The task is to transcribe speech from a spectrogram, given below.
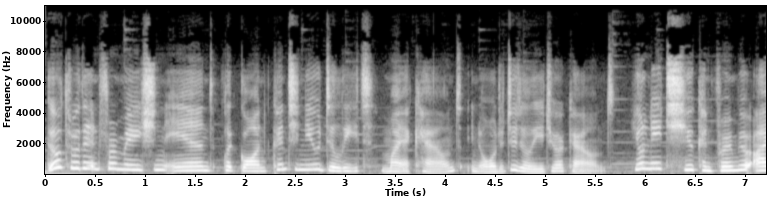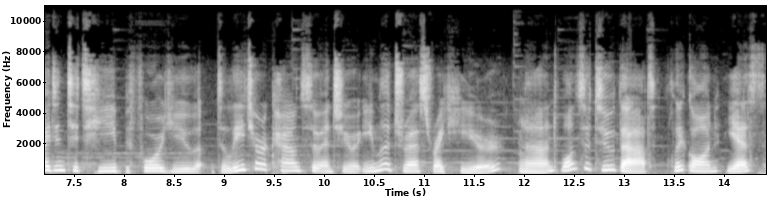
Go through the information and click on Continue Delete My Account in order to delete your account. You'll need to confirm your identity before you delete your account, so enter your email address right here. And once you do that, click on Yes,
